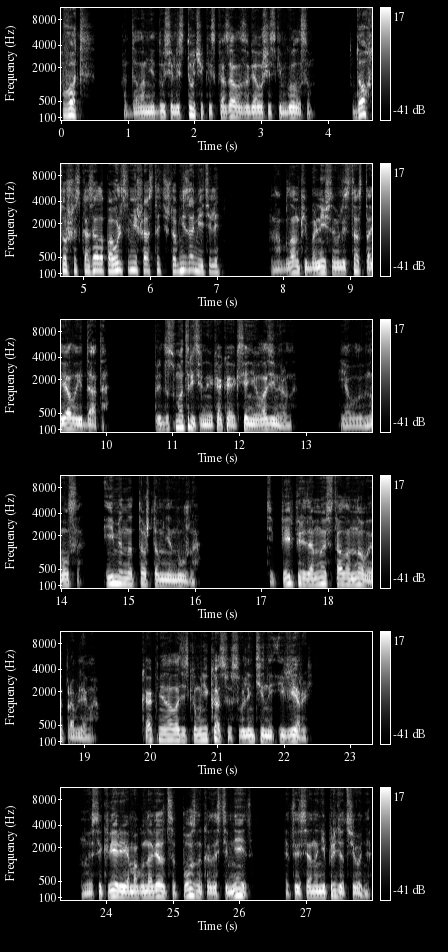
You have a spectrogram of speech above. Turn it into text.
«Вот», — отдала мне Дуся листочек и сказала заговорческим голосом. «Докторша сказала по улицам не шастать, чтобы не заметили». На бланке больничного листа стояла и дата. Предусмотрительная какая, Ксения Владимировна. Я улыбнулся. Именно то, что мне нужно. Теперь передо мной встала новая проблема. Как мне наладить коммуникацию с Валентиной и Верой? Но если к Вере я могу наведаться поздно, когда стемнеет, это если она не придет сегодня,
